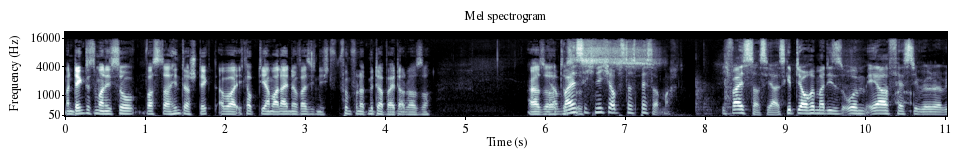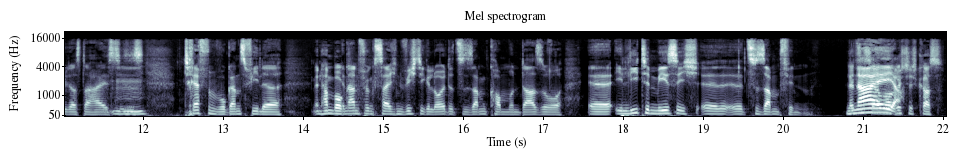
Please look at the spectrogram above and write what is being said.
Man denkt es immer nicht so, was dahinter steckt, aber ich glaube, die haben alleine, weiß ich nicht, 500 Mitarbeiter oder so. Also, Ja, weiß ich nicht, ob es das besser macht. Ich weiß das ja. Es gibt ja auch immer dieses OMR-Festival oder wie das da heißt. Dieses Mhm. Treffen, wo ganz viele, In Hamburg. in Anführungszeichen, wichtige Leute zusammenkommen und da so äh, elitemäßig äh, zusammenfinden. Letztes Jahr war naja, richtig krass.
